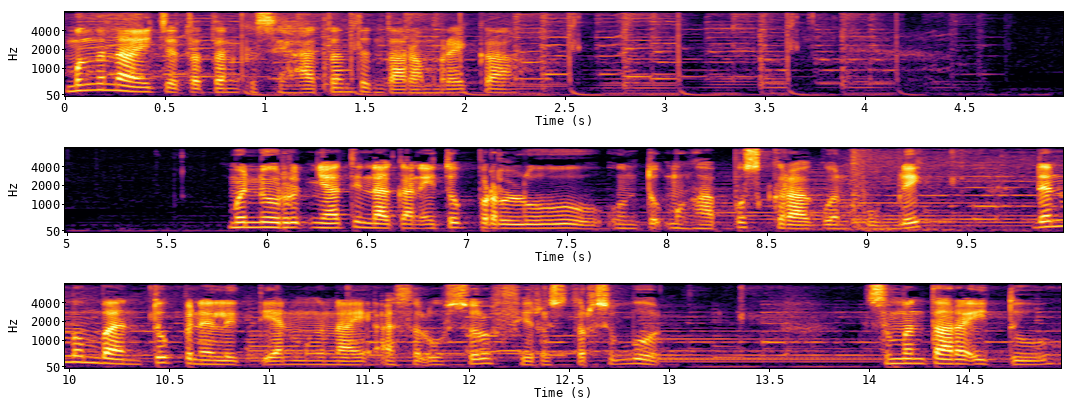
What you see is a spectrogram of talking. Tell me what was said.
mengenai catatan kesehatan tentara mereka. Menurutnya, tindakan itu perlu untuk menghapus keraguan publik dan membantu penelitian mengenai asal-usul virus tersebut. Sementara itu,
